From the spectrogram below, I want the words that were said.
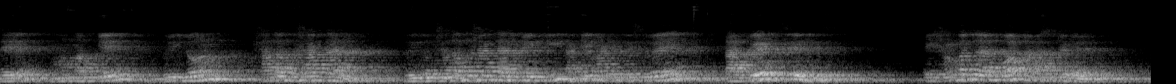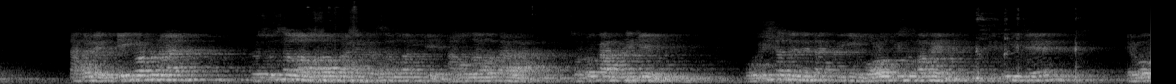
যে মোহাম্মদকে দুইজন সাদা পোশাকধারী, দুইজন সাদা পোশাকধারী ব্যক্তি তাকে মাটিতে শুয়ে তার পেট ছিঁড়ে দিয়েছে এই সংবাদ দেওয়ার পর তারা গেলেন। তাহলে এই ঘটনায় রসুল সাল্লাল্লাহু আল্লাহ তাআলা ছোটকাল থেকেই ভবিষ্যতে যে তিনি বড় কিছু হবেন পৃথিবীতে এবং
